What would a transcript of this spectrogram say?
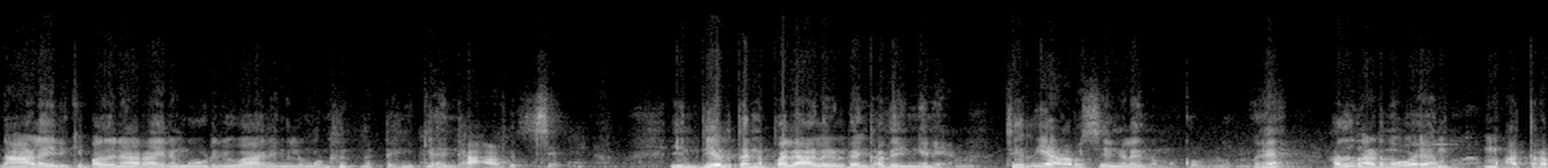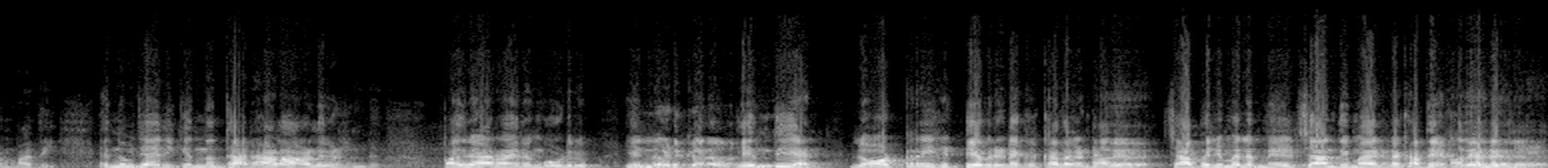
നാളെ എനിക്ക് പതിനാറായിരം കോടി രൂപ ആരെങ്കിലും കൊണ്ടുവന്നിട്ട് എനിക്ക് അതിന്റെ ആവശ്യമില്ല ഇന്ത്യയിൽ തന്നെ പല ആളുകളുടെയും കഥ ഇങ്ങനെയാണ്. ചെറിയ ആവശ്യങ്ങളെ നമുക്കുള്ളൂ. ഏ? അത് നടന്നു പോയാൽ മാത്രം മതി എന്ന് വിചാരിക്കുന്ന ധാരാളം ആളുകളുണ്ട്. പതിനാറായിരം കോടി രൂപ എന്ത് ചെയ്യാൻ? ലോട്ടറി കിട്ടിയവരുടെയൊക്കെ കഥ കണ്ടിട്ടില്ലേ? ശബരിമല മേൽശാന്തിമാരുടെ കഥയൊക്കെ കണ്ടിട്ടില്ലേ?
